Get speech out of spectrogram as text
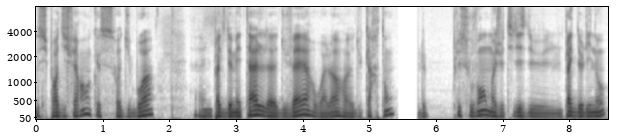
de supports différents, que ce soit du bois, euh, une plaque de métal, du verre ou alors du carton. Le plus souvent, moi, j'utilise une plaque de lino.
